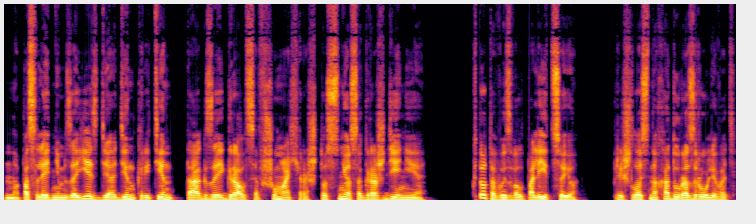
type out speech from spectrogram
На последнем заезде один кретин так заигрался в Шумахера, что снес ограждение. Кто-то вызвал полицию. Пришлось на ходу разруливать.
